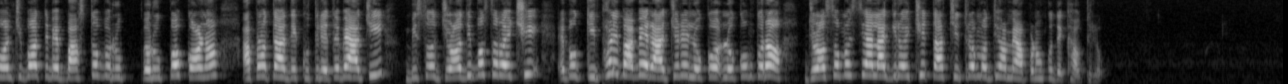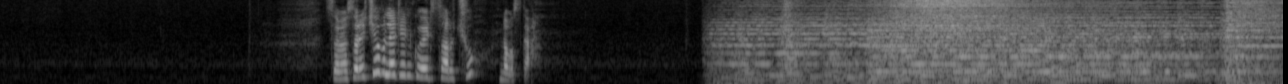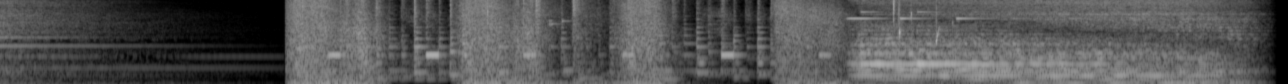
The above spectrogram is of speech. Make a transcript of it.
ପହଞ୍ଚିବ ତେବେ ବାସ୍ତବ ରୂପ କ'ଣ ଆପଣ ତାହା ଦେଖୁଥିଲେ ତେବେ ଆଜି ବିଶ୍ୱ ଜଳ ଦିବସ ରହିଛି ଏବଂ କିଭଳି ଭାବେ ରାଜ୍ୟରେ ଲୋକ ଲୋକଙ୍କର ଜଳ ସମସ୍ୟା ଲାଗି ରହିଛି ତା ଚିତ୍ର ମଧ୍ୟ ଆମେ ଆପଣଙ୍କୁ ଦେଖାଉଥିଲୁ ସମୟ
